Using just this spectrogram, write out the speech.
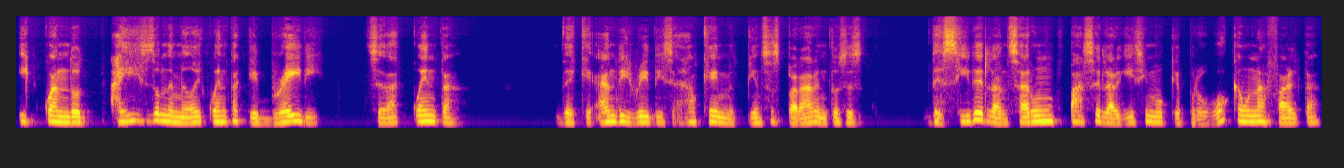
y cuando ahí es donde me doy cuenta que Brady se da cuenta de que Andy Reid dice, ah, ok, me piensas parar, entonces decide lanzar un pase larguísimo que provoca una falta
